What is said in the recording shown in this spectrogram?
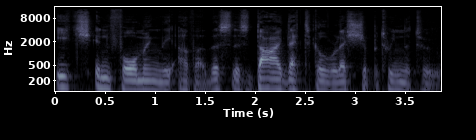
each informing the other, this, this dialectical relationship between the two.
